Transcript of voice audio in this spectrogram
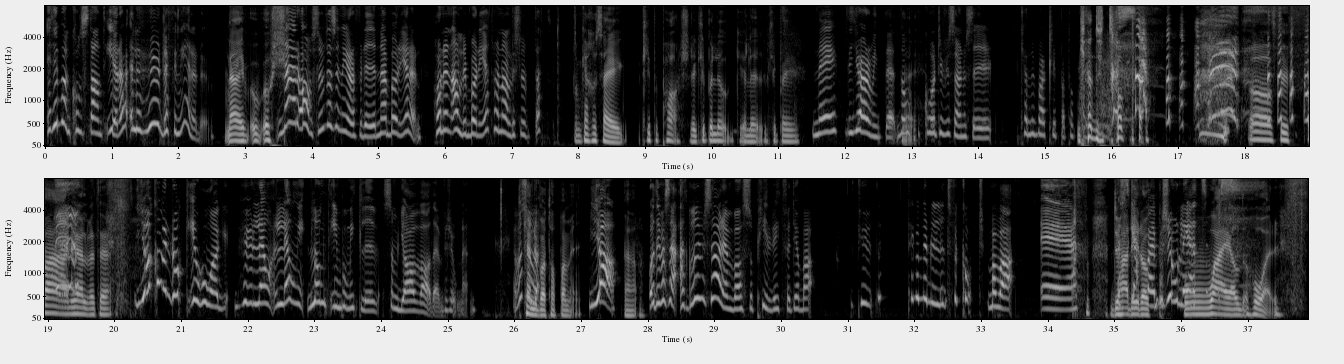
är det bara en konstant era? Eller hur definierar du? Nej usch, När avslutas en era för dig? När börjar den? Har den aldrig börjat? Har den aldrig slutat? de kanske säger klipper page, eller klipper lugg, eller klipper, Nej, det gör de inte. De Nej. går till frisören och säger Kan du bara klippa toppen? kan du toppa? Åh fy fan i helvete. Jag ihåg hur lång, lång, långt in på mitt liv som jag var den personen. Jag var Kan så, du bara toppa mig? Ja! Ja. Och det var så här, att gå till frisören var så pirrigt för att jag bara Gud, tänk om det blir lite för kort. Man bara eh, Du hade ju skaffade dock en personlighet. wild hår.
